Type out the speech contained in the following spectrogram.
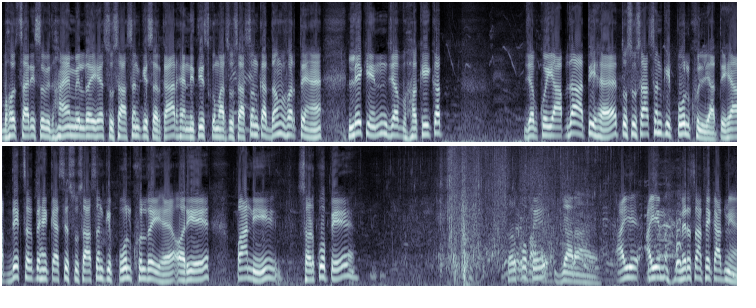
बहुत सारी सुविधाएँ मिल रही है। सुशासन की सरकार है। नीतीश कुमार सुशासन का दम भरते हैं। लेकिन जब हकीकत जब कोई आपदा आती है तो सुशासन की पोल खुल जाती है। आप देख सकते हैं कैसे सुशासन की पोल खुल रही है और ये पानी सड़कों पे सड़कों पे जा रहा है। आइए आइए मेरे साथ एक आदमी है।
